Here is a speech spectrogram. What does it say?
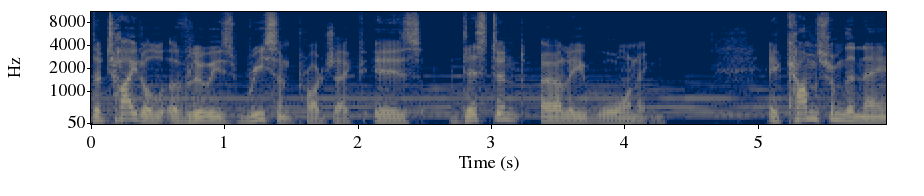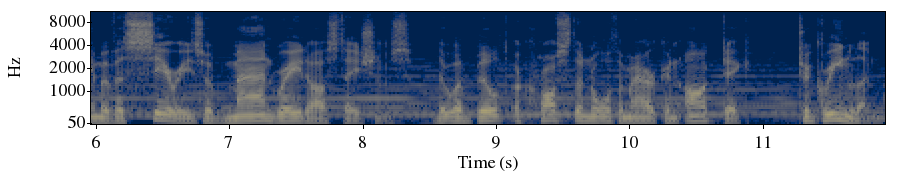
The title of Louie's recent project is Distant Early Warning. It comes from the name of a series of manned radar stations that were built across the North American Arctic to Greenland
